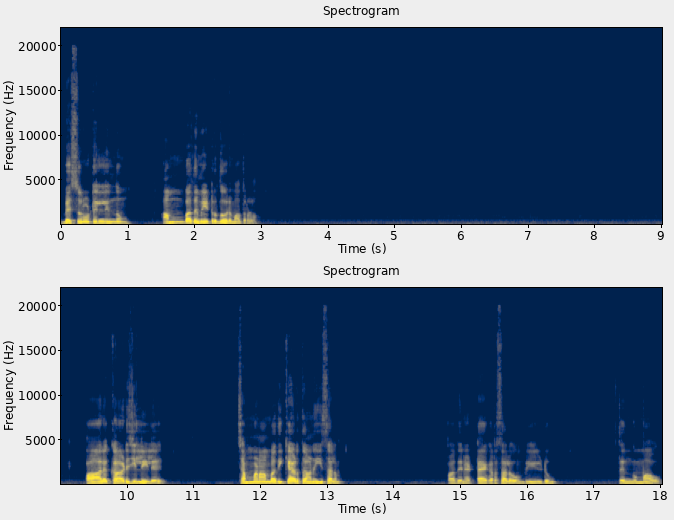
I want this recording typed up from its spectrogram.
ബസ് റൂട്ടിൽ നിന്നും അമ്പത് മീറ്റർ ദൂരം മാത്രമുള്ളൂ പാലക്കാട് ജില്ലയിൽ ചമ്മണാമ്പതിക്ക് അടുത്താണ് ഈ സ്ഥലം. പതിനെട്ട് ഏക്കർ സ്ഥലവും വീടും തെങ്ങും മാവും.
